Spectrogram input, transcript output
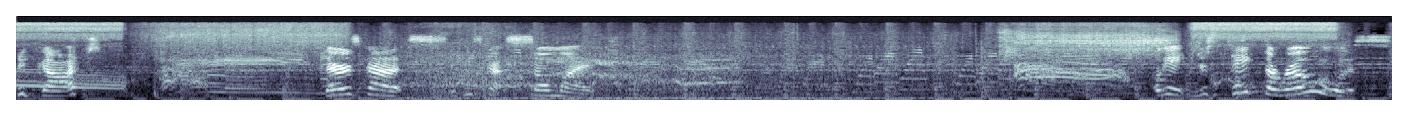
my Gosh. There's got, he's got so much. Okay, just take the roast.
